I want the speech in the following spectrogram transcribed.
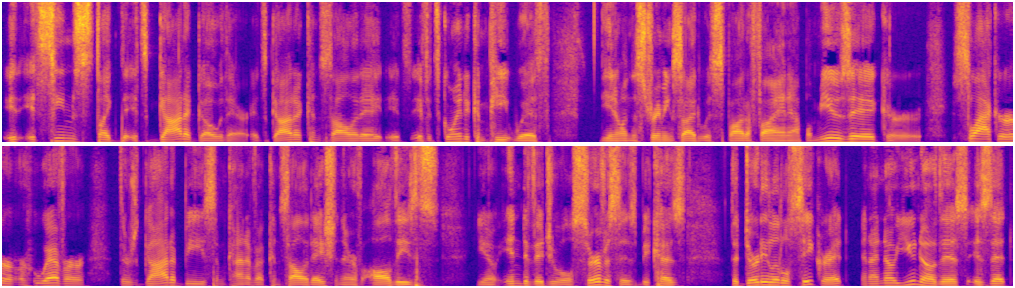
it, it seems like it's got to go there. It's got to consolidate. It's if it's going to compete with you know, on the streaming side with Spotify and Apple Music or Slacker or whoever, there's got to be some kind of a consolidation there of all these, you know, individual services because the dirty little secret, and I know you know this, is that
